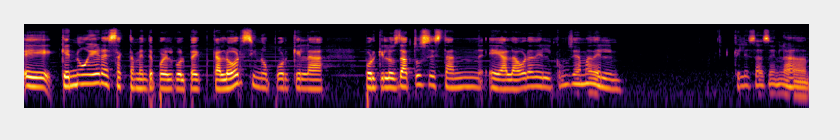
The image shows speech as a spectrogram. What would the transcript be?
eh, que no era exactamente por el golpe de calor, sino porque la porque los datos están eh, a la hora del ¿cómo se llama? del ¿qué les hacen la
